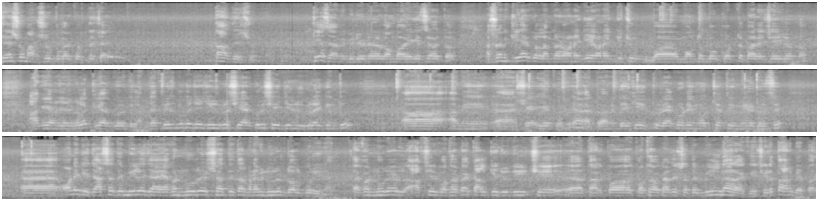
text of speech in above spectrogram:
দেশ ও মানুষের উপকার করতে চায়, তাদের জন্য। ঠিক আছে, আমি ভিডিওটা লম্বা হয়ে গেছে হয়তো। আসলে আমি ক্লিয়ার করলাম, কারণ অনেকে অনেক কিছু মন্তব্য করতে পারে সেই জন্য। আগে আমি জিনিসগুলো ক্লিয়ার করে দিলাম। যে ফেসবুকে যে জিনিসগুলো শেয়ার করি, সেই জিনিসগুলোই কিন্তু আমি সে ইয়ে করি হ্যাঁ তো আমি দেখি একটু রেকর্ডিং হচ্ছে তিন মিনিট হয়েছে। অনেকে যার সাথে মিলে যায়, এখন নূরের সাথে তার মানে আমি নূরের দল করি না। এখন নূরের আজকের কথাটা, কালকে যদি সে তার কথা কাজের সাথে মিল না রাখে, সেটা তার ব্যাপার।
